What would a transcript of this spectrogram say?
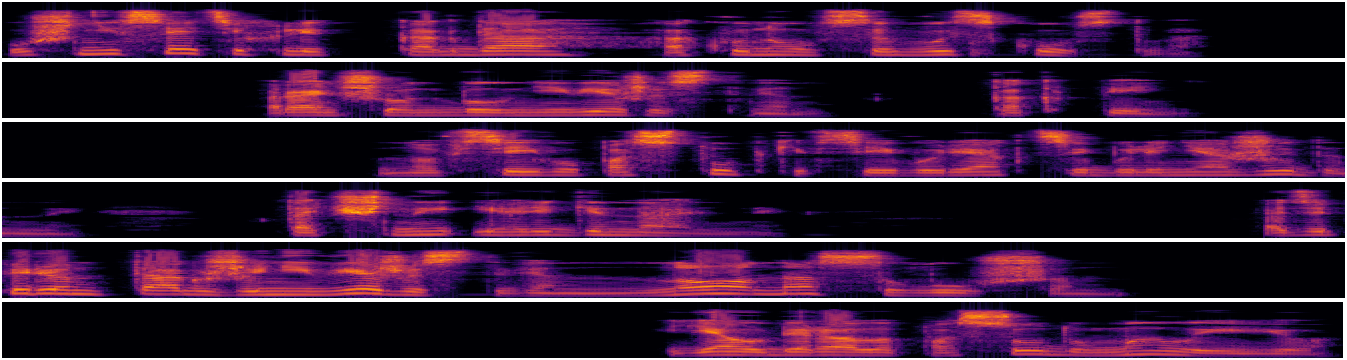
Уж не с этих ли, когда окунулся в искусство? Раньше он был невежествен, как пень. Но все его поступки, все его реакции были неожиданны, точны и оригинальны. А теперь он также невежествен, но наслушан. Я убирала посуду, мыла ее.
